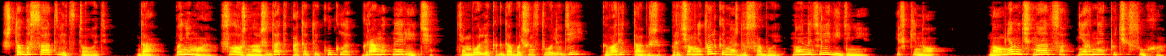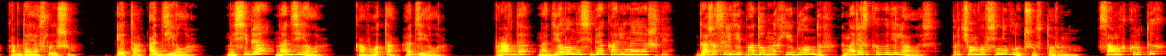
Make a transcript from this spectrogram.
чтобы соответствовать. Да, понимаю, сложно ожидать от этой куклы грамотной речи. Тем более, когда большинство людей говорит так же. Причем не только между собой, но и на телевидении, и в кино. Но у меня начинается нервная почесуха, когда я слышу это одела. На себя надела. Кого-то одела. Правда, надела на себя Карина Эшли. Даже среди подобных ей блондов она резко выделялась. Причем вовсе не в лучшую сторону. В самых крутых,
